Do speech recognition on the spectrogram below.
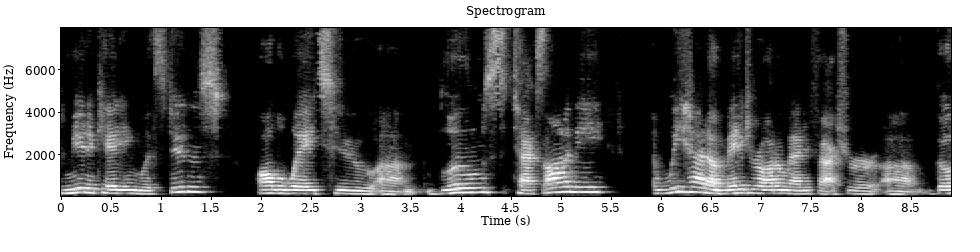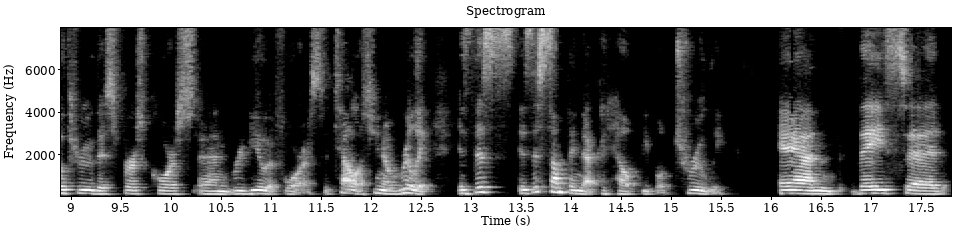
communicating with students all the way to um, Bloom's taxonomy. We had a major auto manufacturer um, go through this first course and review it for us to tell us, you know, really, is this is this something that could help people truly? And they said,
